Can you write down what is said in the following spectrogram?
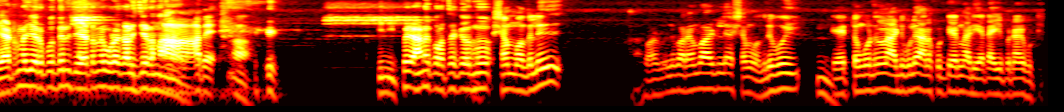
ചേട്ടന്റെ ചെറുപ്പത്തിൽ ചേട്ടന്റെ കൂടെ കളിച്ചിടുന്ന അതെ. ഇനി ഇപ്പോഴാണ് കുറച്ചൊക്കെ ഒന്ന് പക്ഷെ മുതൽ പറയാൻ പാടില്ല. പക്ഷെ മുതൽ പോയി. ഏറ്റവും കൂടുതൽ അടിപൊളി ആനക്കുട്ടിയാണ് അടിയാട്ട അയ്യപ്പനാന കുട്ടി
